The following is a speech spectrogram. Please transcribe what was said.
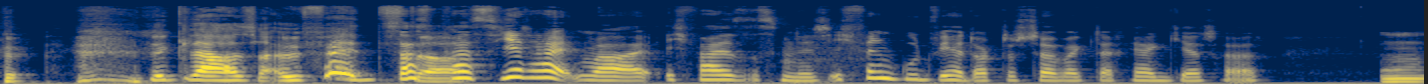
eine Glasscheibe, Fenster. das passiert halt mal. Ich weiß es nicht. Ich finde gut, wie Herr Dr. Stolberg da reagiert hat. Mm.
